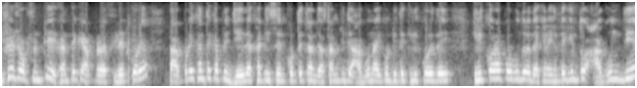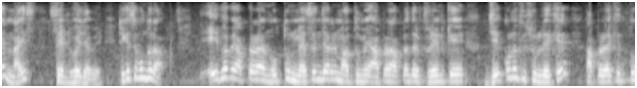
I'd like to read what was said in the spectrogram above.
ইফেক্ট অপশনটি এখান থেকে আপনারা সিলেক্ট করে তারপরে এখান থেকে আপনি যে লেখাটি সেন্ড করতে চান জাস্ট আমি যদি আগুন আইকনটিতে ক্লিক করে দেই ক্লিক করার পর বন্ধুরা দেখেন এখান থেকে কিন্তু আগুন দিয়ে নাইস সেন্ড হয়ে যাবে। ঠিক আছে বন্ধুরা? এইভাবে আপনারা নতুন মেসেঞ্জারের মাধ্যমে আপনারা আপনাদের ফ্রেন্ডকে যে কোনো কিছু লেখে আপনারা কিন্তু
